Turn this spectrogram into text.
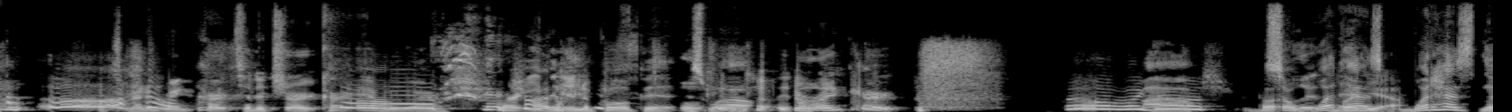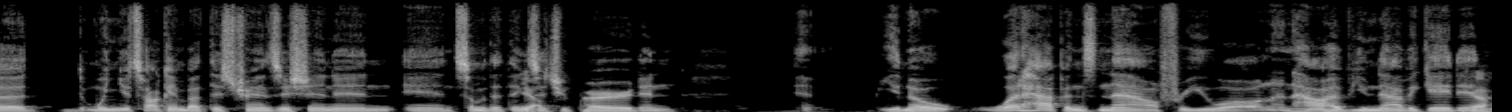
We're trying to bring Kurt to the church. Kurt everywhere. Kurt even in the pulpit. It's wild. They Kurt. Oh my Wow. gosh. But- so what but has yeah. what has the when you're talking about this transition and and some of the things Yeah. that you've heard and you know what happens now for you all and how have you navigated Yeah.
